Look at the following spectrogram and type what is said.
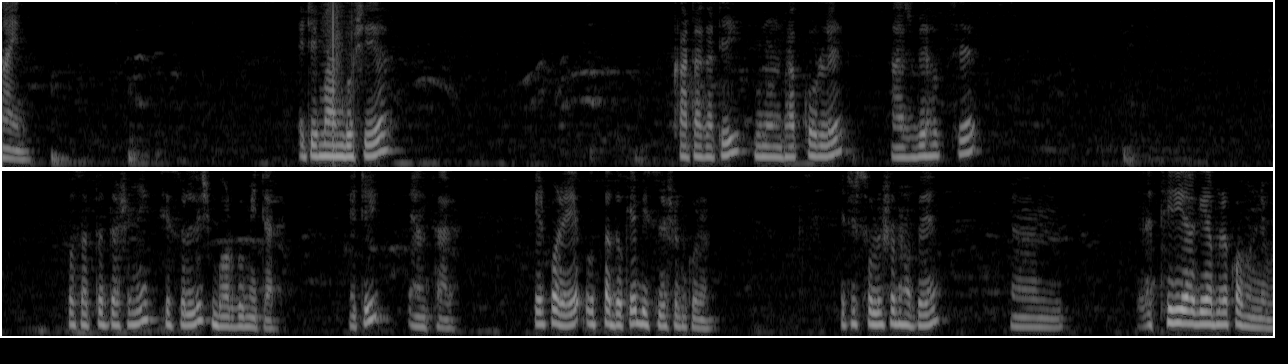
নাইন এটি মান বসিয়ে কাটাকাটি গুণন ভাগ করলে আসবে হচ্ছে পঁচাত্তর দশমিক ছেচল্লিশ বর্গ মিটার এটি অ্যান্সার। এরপরে উৎপাদকে বিশ্লেষণ করুন। এটির সলিউশন হবে থ্রি আগে আমরা কমন নেব।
